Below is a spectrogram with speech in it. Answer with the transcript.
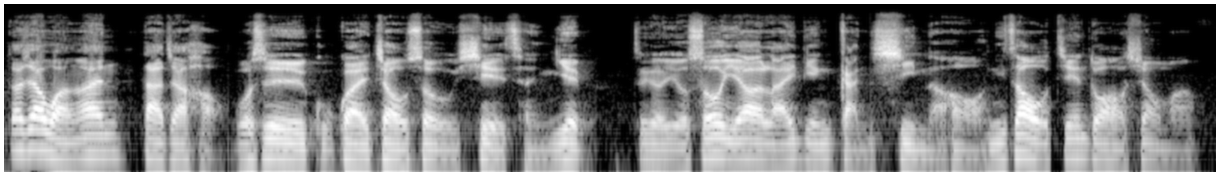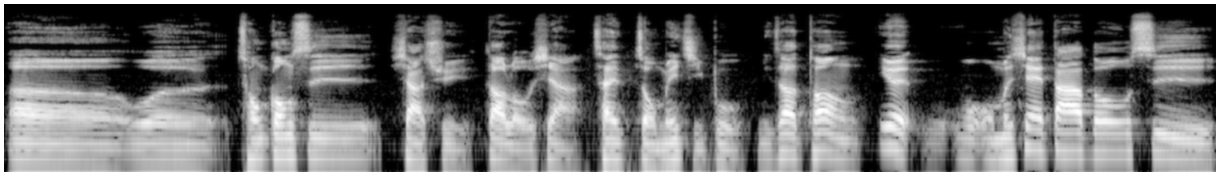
大家晚安，大家好，我是古怪教授谢承彦。这个有时候也要来一点感性的哈，你知道我今天多好笑吗？呃，我从公司下去到楼下才走没几步，你知道，通常因为我我们现在大家都是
